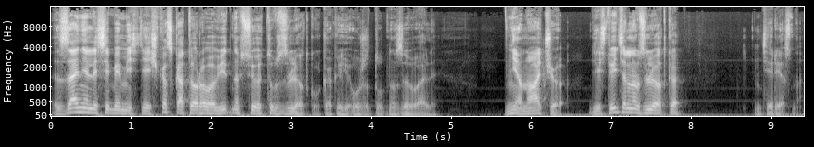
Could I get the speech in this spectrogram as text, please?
Заняли себе местечко, с которого видно всю эту взлетку, как ее уже тут называли. Не, ну а что? Действительно взлетка. Интересно.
